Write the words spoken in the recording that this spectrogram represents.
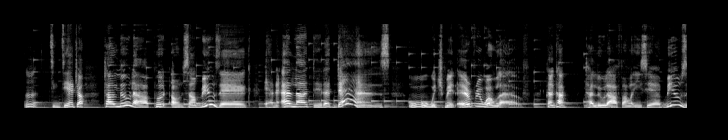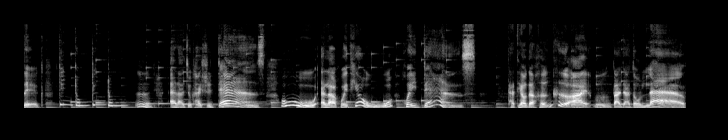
嗯，紧接着 Tallulah put on some music and Ella did a dance. Ooh, which made everyone laugh. 看看 Tallulah 放了一些 music，叮咚叮咚，嗯，Ella 就开始 dance。哦，Ella 会跳舞，会 dance。她跳得很可爱，嗯，大家都 laugh，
